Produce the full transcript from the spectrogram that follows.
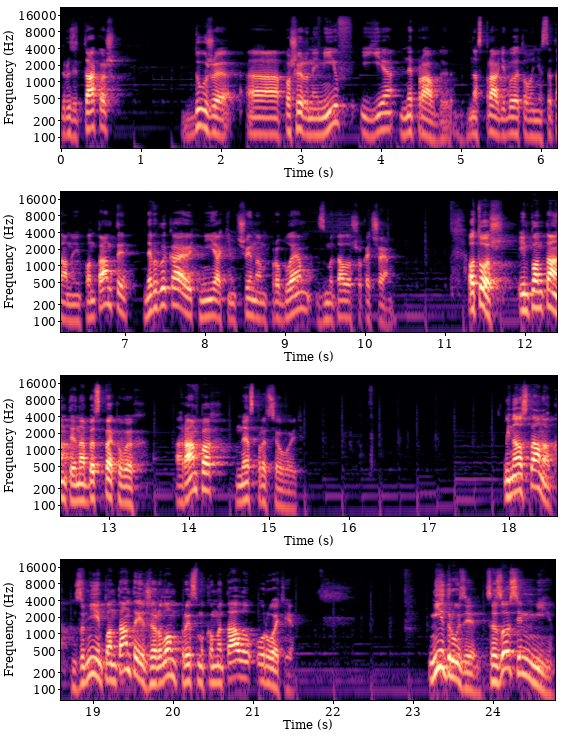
друзі, також дуже е, поширений міф і є неправдою. Насправді виготовлені з титану імплантанти не викликають ніяким чином проблем з металошукачем. Отож, імплантанти на безпекових рампах не спрацьовують. І наостанок, зубні імплантанти є джерелом присмаку металу у роті. Ні, друзі, це зовсім ні.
